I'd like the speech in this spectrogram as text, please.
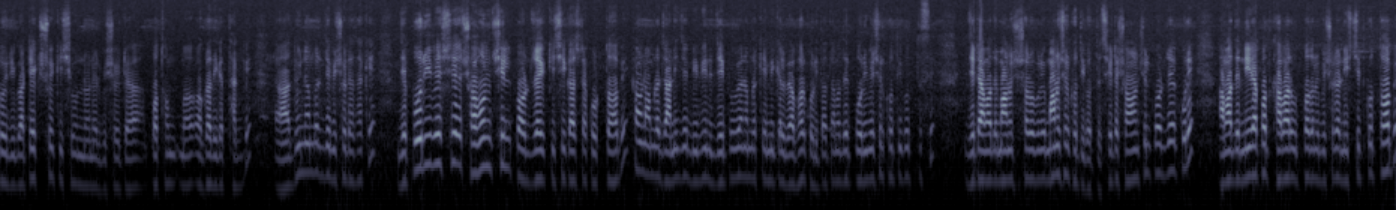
তৈরি বা টেকসই কৃষি উন্নয়নের বিষয়টা প্রথম অগ্রাধিকার থাকবে। দুই নম্বর যে বিষয়টা থাকে, যে পরিবেশে সহনশীল পর্যায়ে কৃষিকাজটা করতে হবে। কারণ আমরা জানি যে বিভিন্ন, যে পরিমাণ আমরা কেমিক্যাল ব্যবহার করি, তাতে আমাদের পরিবেশের ক্ষতি করতেছে, যেটা আমাদের মানুষের সর্বোপরি, মানুষের ক্ষতি করতেছে। সেটা সহনশীল পর্যায়ে করে আমাদের নিরাপদ খাবার উৎপাদনের বিষয়টা নিশ্চিত করতে হবে।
